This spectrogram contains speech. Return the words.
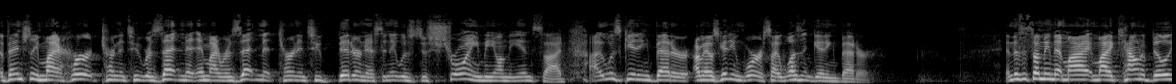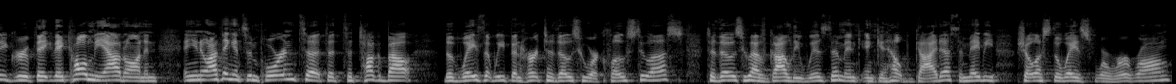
eventually my hurt turned into resentment and my resentment turned into bitterness and it was destroying me on the inside. I was getting better. I mean, I was getting worse. I wasn't getting better. And this is something that my, my accountability group, they, they called me out on. And, and, you know, I think it's important to, to, to talk about the ways that we've been hurt to those who are close to us, to those who have godly wisdom and, and can help guide us and maybe show us the ways where we're wrong.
